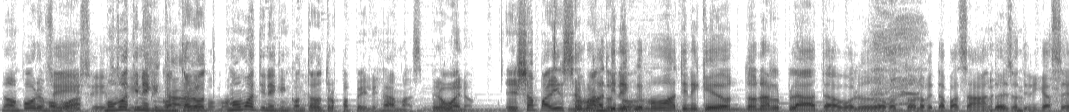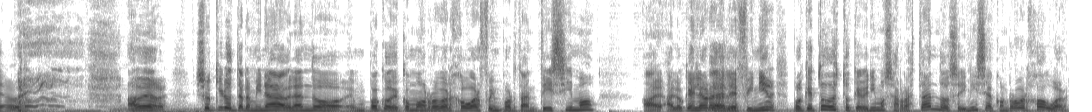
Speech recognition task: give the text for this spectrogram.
No, pobre Momoa. sí, Momoa tiene que encontrar Momoa. Momoa tiene que encontrar otros papeles, nada más. Pero bueno, eh, ya para ir Momoa cerrando tiene, todo. que, Momoa tiene que don- donar plata, boludo, con todo lo que está pasando. Eso tiene que hacer. A ver, yo quiero terminar hablando un poco de cómo Robert Howard fue importantísimo a, a lo que es la hora de definir, porque todo esto que venimos arrastrando se inicia con Robert Howard.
